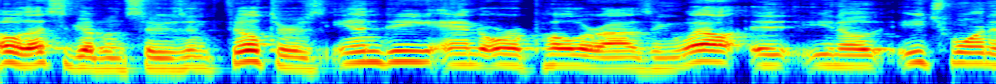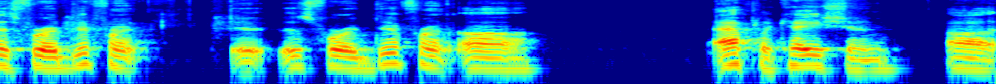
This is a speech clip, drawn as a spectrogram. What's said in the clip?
Oh, that's a good one, Susan. Filters, ND and or polarizing. Well, it, you know, each one is for a different is for a different uh, application. Uh,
